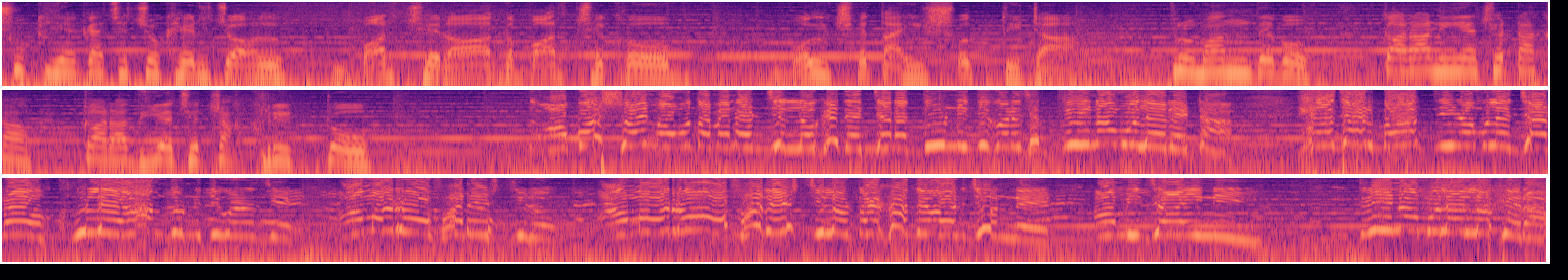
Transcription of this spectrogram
শুকিয়ে গেছে চোখের জল, বাড়ছে রাগ বাড়ছে ক্ষোভ। বলছে তাই সত্যিটা। প্রমাণ দেব কারা নিয়েছে টাকা কারা দিয়েছে চাকরির টোপ। অবশ্যই মমতা ব্যানার্জির লোকেদের যারা দুর্নীতি করেছে তৃণমূলের এটা। হাজার বার তৃণমূলের যারা খুলে আম দুর্নীতি করেছে আমারও অফার এসেছিল। আমারও অফার এসেছিল টাকা দেওয়ার জন্য। আমি যাইনি। তৃণমূলের লোকেরা।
